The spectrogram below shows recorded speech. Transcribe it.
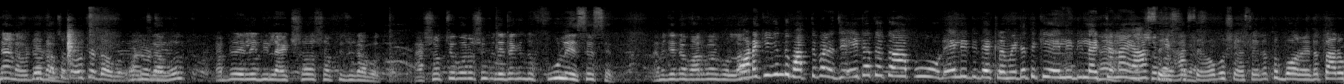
না না ওটা ডাবল ওটা ডবল ওটা ডাবল আপনার এলইডি লাইট সহ সবকিছু ডাবল আর সবচেয়ে বড় সুবিধা এটা কিন্তু ফুল এসএস এর আমি যেটা বারবার বললাম অনেকে কিন্তু ভাবতে পারে যে এটাতে তো আপু এলইডি দেখলাম এটাতে কি এলইডি লাইটটা নাই? হ্যাঁ, আছে আছে অবশ্যই আছে। এটা তো বড় এটা তো আরও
